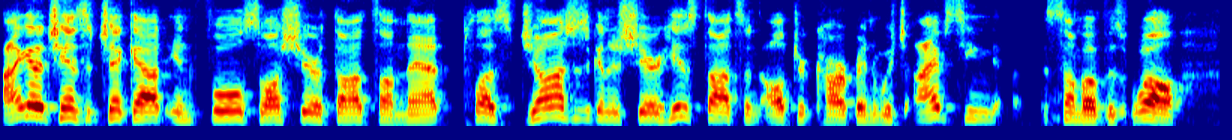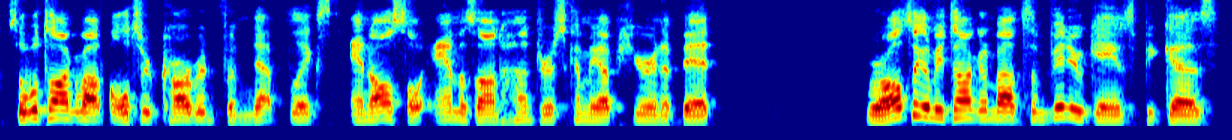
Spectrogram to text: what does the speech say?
I got a chance to check out in full, so I'll share thoughts on that. Plus, Josh is going to share his thoughts on Altered Carbon, which I've seen some of as well. So we'll talk about Altered Carbon from Netflix and also Amazon Hunters coming up here in a bit. We're also going to be talking about some video games because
